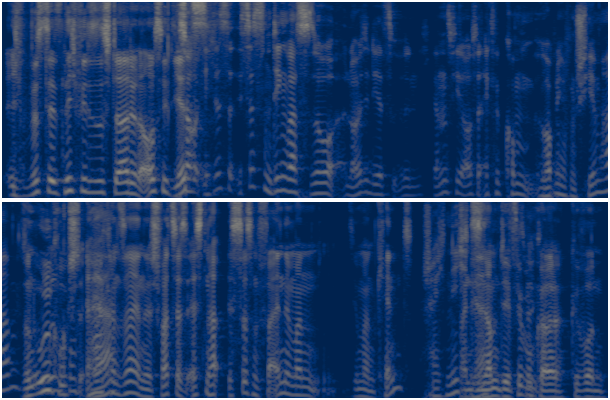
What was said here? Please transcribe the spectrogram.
ich, wüsste jetzt nicht, wie dieses Stadion aussieht. Jetzt. Ist, auch, ist, das, ist, das, ein Ding, was so Leute, die jetzt nicht ganz hier aus der Ecke kommen, überhaupt nicht auf dem Schirm haben? So ein Ulkrug, ja, ja, kann sein. Schwarz-Weiß Essen, ist das ein Verein, den man, den man kennt? Wahrscheinlich nicht. Ich meine, die ne? haben den DFB-Pokal gewonnen.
